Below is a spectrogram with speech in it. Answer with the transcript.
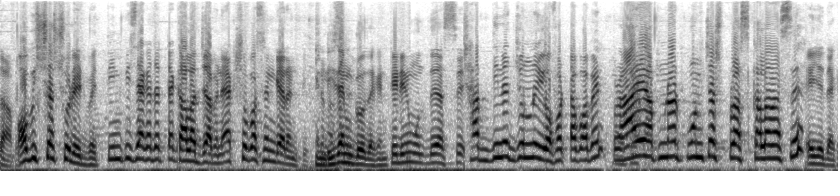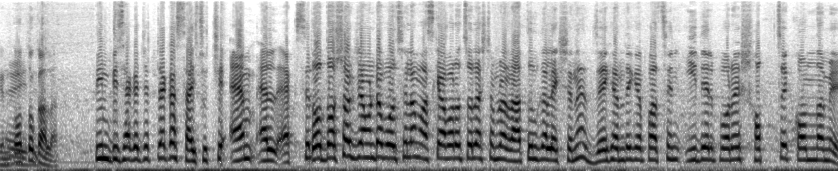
দাম। অবিশ্বাস্য রেট ভাই তিন পিস এক হাজার টাকা কালার যাবেন একশো পার্সেন্ট গ্যারান্টি ডিজাইনগুলো দেখেন টেডির মধ্যে আছে সাত দিনের জন্য এই অফারটা পাবেন। প্রায় আপনার পঞ্চাশ প্লাস কালার আছে। এই যে দেখেন কত কালার তিন এক হাজার টাকা সাইজ হচ্ছে এম এল এক্সেল তো দর্শক যেমনটা বলছিলাম আজকে আবারও চলে আসছে আমরা রাতুল কালেকশনে যেখান থেকে পাচ্ছেন ঈদের পরে সবচেয়ে কম দামে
